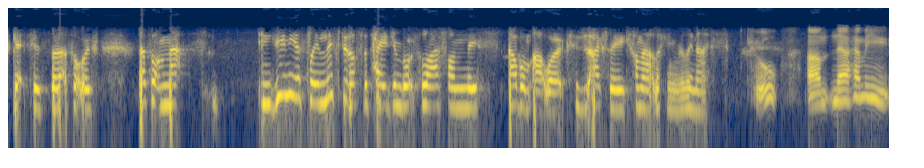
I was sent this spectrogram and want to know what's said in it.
sketches. So that's what we've, that's what Matt's ingeniously lifted off the page and brought to life on this album artwork. It's actually come out looking really nice. Cool. Um, now, how many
